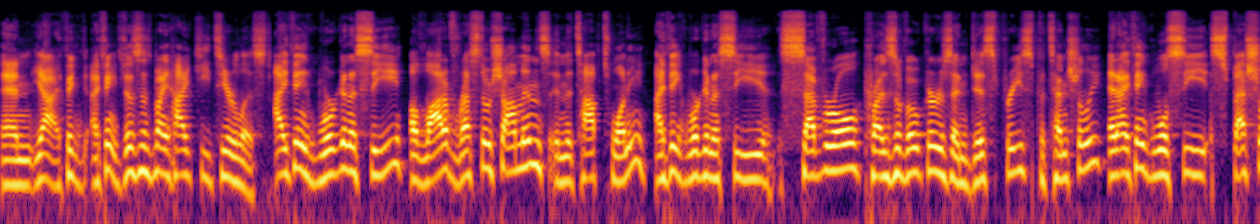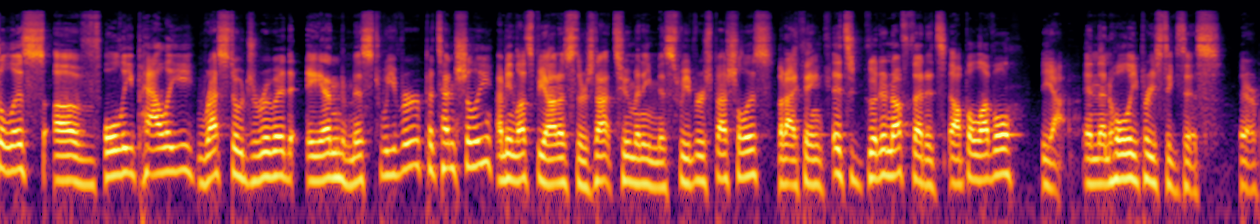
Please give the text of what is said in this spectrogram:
And yeah, I think I think this is my high key tier list. I think we're gonna see a lot of Resto Shamans in the top 20. I think we're gonna see several Prez Evokers and Disc potentially. And I think we'll see specialists of Holy Pally, Resto Druid, and Mistweaver potentially. I mean, let's be honest, there's not too many Mistweaver specialists, but I think it's good enough that it's up a level. Yeah. And then Holy Priest exists. There,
